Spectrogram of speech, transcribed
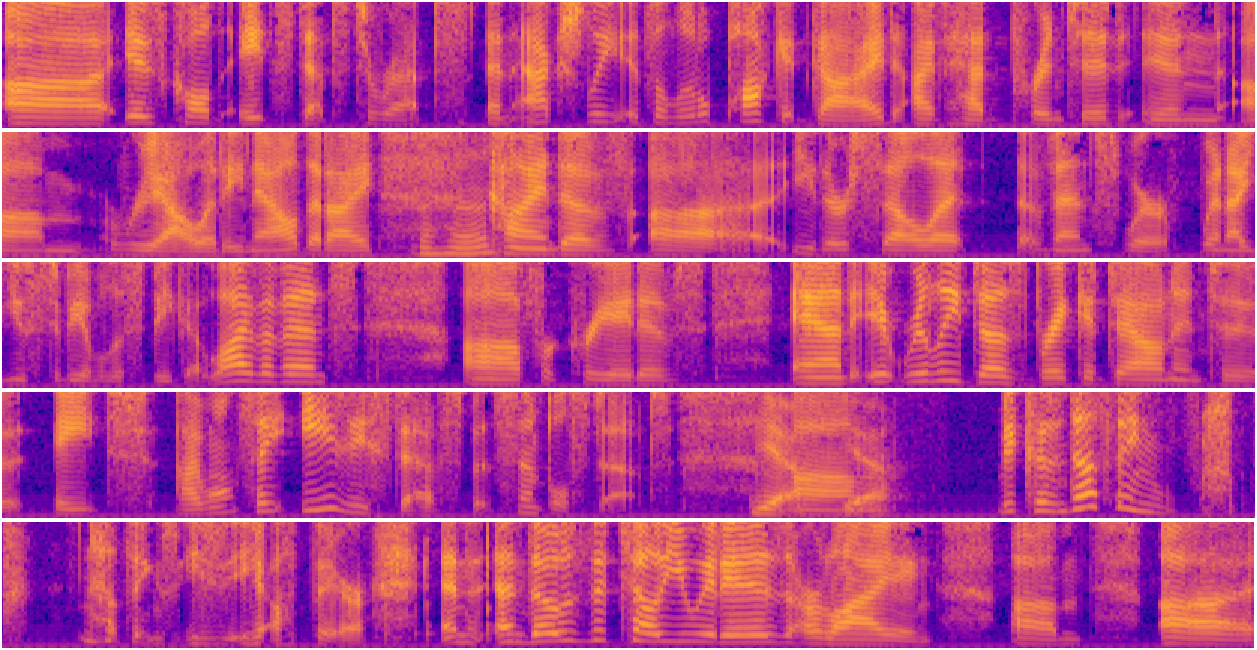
uh, is called Eight Steps to Reps, and actually, it's a little pocket guide I've had printed in um, reality now that I kind of uh, either sell at events where when I used to be able to speak at live events uh, for creatives, and it really does break it down into eight. I won't say easy steps, but simple steps Yeah, yeah. because nothing nothing's easy out there and and those that tell you it is are lying um, uh,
